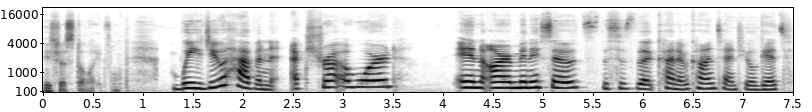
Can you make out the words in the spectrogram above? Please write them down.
he's just delightful. We do have an extra award in our minisodes. This is the kind of content you'll get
